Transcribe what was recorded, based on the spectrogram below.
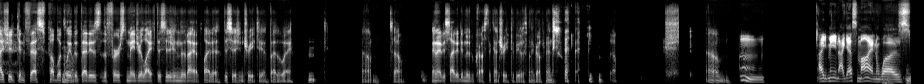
i should confess publicly Yeah. that that is the first major life decision that i applied a decision tree to by the way Hmm. Um so and i decided to move across the country to be with my girlfriend so um Hmm. I mean, I guess mine was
